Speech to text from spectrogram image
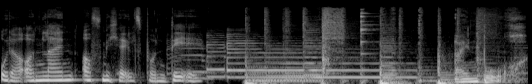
oder online auf michaelsbund.de. Ein Buch.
